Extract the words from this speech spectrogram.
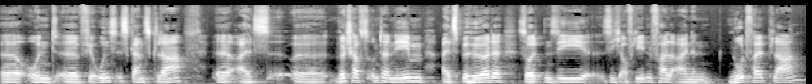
Äh, und äh, für uns ist ganz klar, als Wirtschaftsunternehmen, als Behörde sollten Sie sich auf jeden Fall einen Notfallplan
